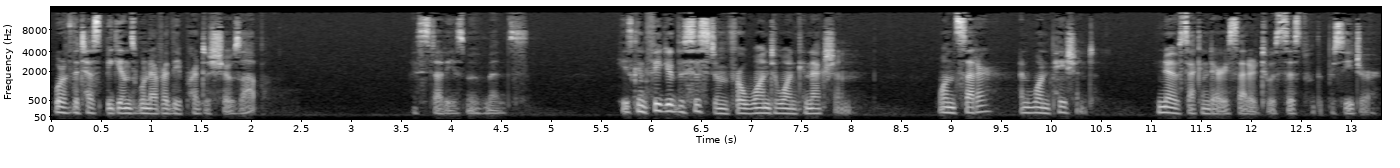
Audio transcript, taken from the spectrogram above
What if the test begins whenever the apprentice shows up? I study his movements. He's configured the system for one to one connection one setter and one patient. No secondary setter to assist with the procedure.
